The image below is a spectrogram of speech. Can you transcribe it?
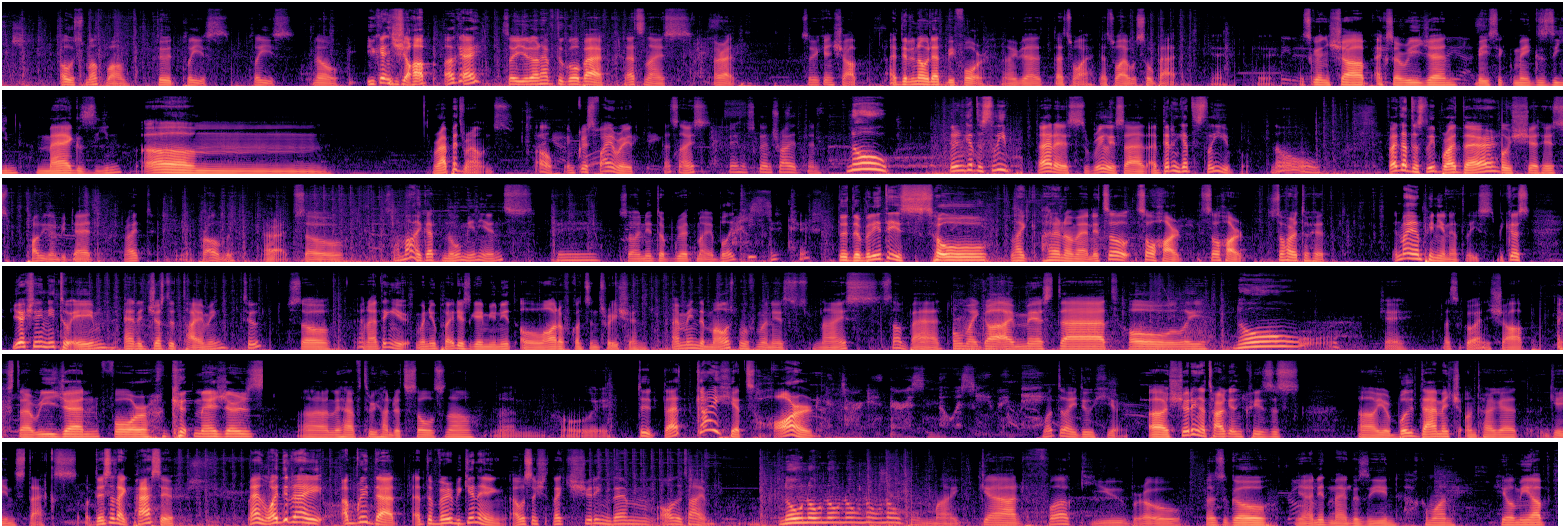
Oh, smoke bomb, dude. Please, please, no. You can shop. Okay, so you don't have to go back. That's nice. All right, so you can shop. I didn't know that before. Maybe that, that's why. That's why I was so bad. Okay. Okay. Let's go in shop. Extra regen. Basic magazine. Magazine. Um. Rapid rounds. Oh, increased fire rate. That's nice. Okay, let's go and try it then. No! Didn't get to sleep. That is really sad. I didn't get to sleep. No. If I got to sleep right there, oh shit, he's probably gonna be dead, right? Yeah, probably. Alright, so somehow I got no minions. Okay. So I need to upgrade my ability. Okay. Dude, the ability is so like I don't know, man. It's so so hard. It's so hard. So hard to hit, in my opinion at least, because you actually need to aim and adjust the timing too. So, and I think you, when you play this game, you need a lot of concentration. I mean, the mouse movement is nice. It's not bad. Oh my god, I missed that. Holy. No. Okay, let's go and shop. Extra regen for good measures. I only have 300 souls now. And holy. Dude, that guy hits hard. What do I do here? Uh, shooting a target increases uh, your bullet damage on target gain stacks. Oh, this is like passive. Man, why didn't I upgrade that at the very beginning? I was like shooting them all the time. No, no, no, no, no, no. Oh my god. Fuck you, bro. Let's go. Yeah, I need magazine. Come on. Heal me up.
